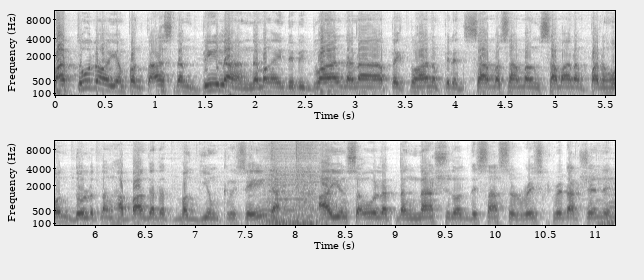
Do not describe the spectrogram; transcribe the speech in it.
Patuloy ang pagtaas ng bilang ng mga individual na naapektuhan ng pinagsama-samang sama ng panahon dulot ng habagat at bagyong krising ayon sa ulat ng National Disaster Risk Reduction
